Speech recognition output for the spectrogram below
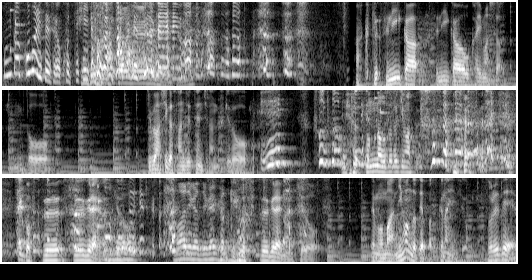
本当は小針選手がこっち引いた方が良かったですよね。今 あ靴スニーカースニーカーを買いました、うん、と自分足が3 0センチなんですけど。えそんないやそんな驚きます。結構普通普通ぐらいなんですけど。周りがでかいから。結構普通ぐらいなんですけど。でもまあ日本だとやっぱ少ないんですよ。それで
